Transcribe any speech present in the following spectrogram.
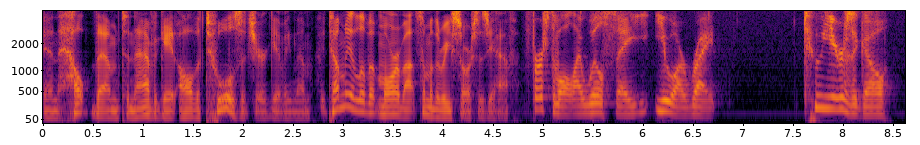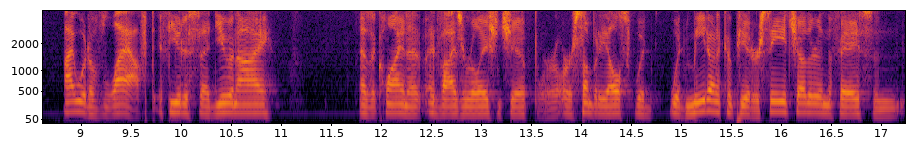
and help them to navigate all the tools that you're giving them. Tell me a little bit more about some of the resources you have. First of all, I will say you are right. Two years ago, I would have laughed if you'd have said, you and I as a client advisor relationship or, or somebody else would, would meet on a computer, see each other in the face and,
